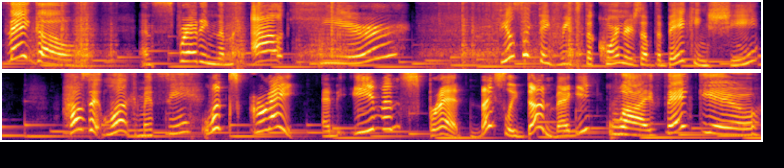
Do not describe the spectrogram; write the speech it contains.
they go. And spreading them out here. Feels like they've reached the corners of the baking sheet. How's it look, Mitzi? Looks great. An even spread. Nicely done, Maggie. Why, thank you.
